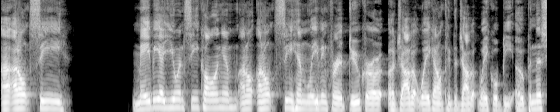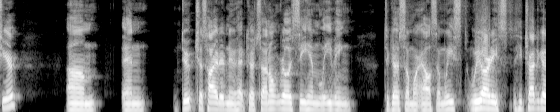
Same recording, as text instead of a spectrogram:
I, I don't see maybe a UNC calling him. I don't I don't see him leaving for a Duke or a job at Wake. I don't think the job at Wake will be open this year. Um, and Duke just hired a new head coach, so I don't really see him leaving to go somewhere else. And we we already he tried to go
